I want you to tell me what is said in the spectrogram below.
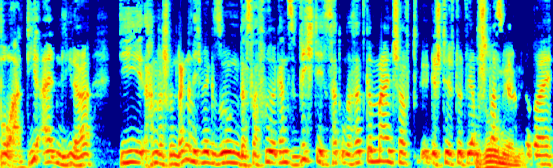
boah, die alten Lieder, die haben wir schon lange nicht mehr gesungen. Das war früher ganz wichtig. Das hat, das hat Gemeinschaft gestiftet. Wir haben so Spaß gehabt dabei.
